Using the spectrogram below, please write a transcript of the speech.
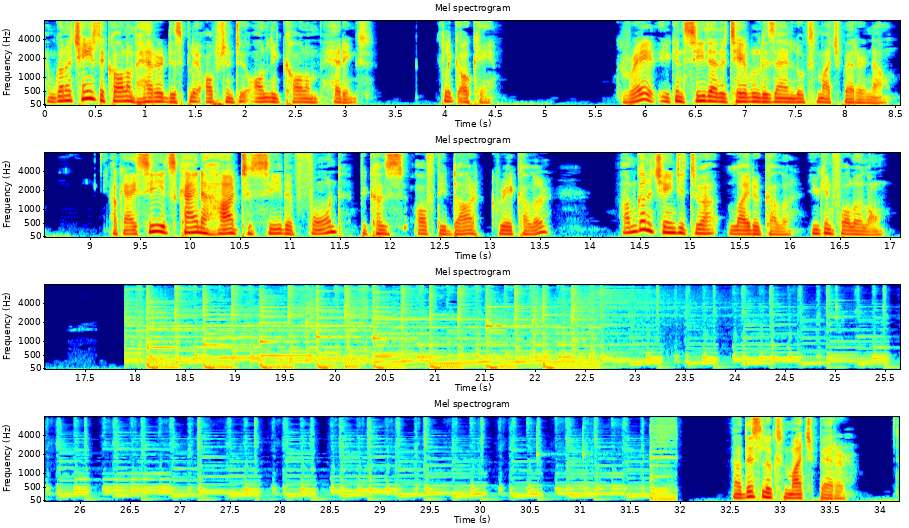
I'm going to change the column header display option to only column headings. Click OK. Great, you can see that the table design looks much better now. Okay, I see it's kind of hard to see the font because of the dark gray color. I'm going to change it to a lighter color. You can follow along. Now this looks much better.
